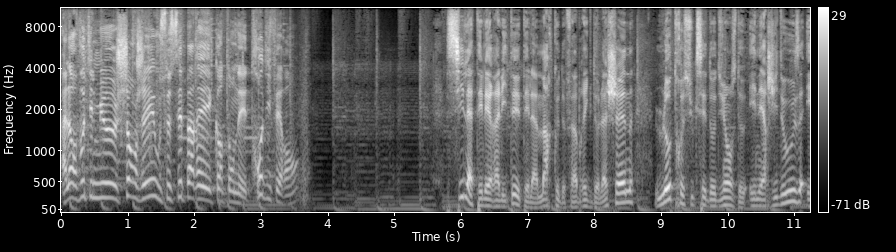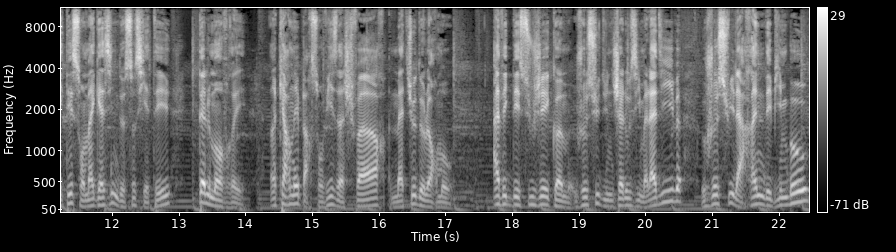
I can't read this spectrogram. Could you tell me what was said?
Alors vaut-il mieux changer ou se séparer quand on est trop différent? Si la télé-réalité était la marque de fabrique de la chaîne, l'autre succès d'audience de Energy 12 était son magazine de société, Tellement Vrai, incarné par son visage phare, Mathieu Delormeau. Avec des sujets comme Je suis d'une jalousie maladive, Je suis la reine des bimbos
